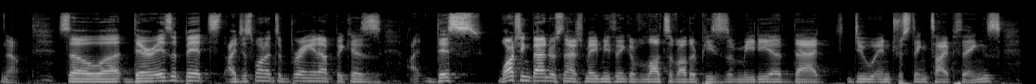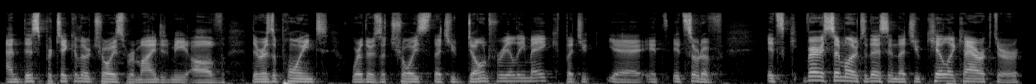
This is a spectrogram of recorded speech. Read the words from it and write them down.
No. So uh, there is a bit. I just wanted to bring it up because this watching Bandersnatch made me think of lots of other pieces of media that do interesting type things, and this particular choice reminded me of. There is a point where there's a choice that you don't really make, but you yeah, it it's sort of it's very similar to this in that you kill a character.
